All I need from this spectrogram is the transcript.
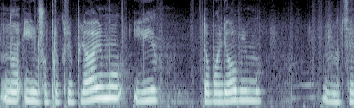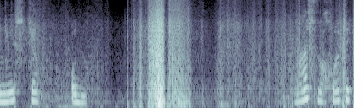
на іншу прикріпляємо і домальовуємо на це місце одну. У нас виходить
